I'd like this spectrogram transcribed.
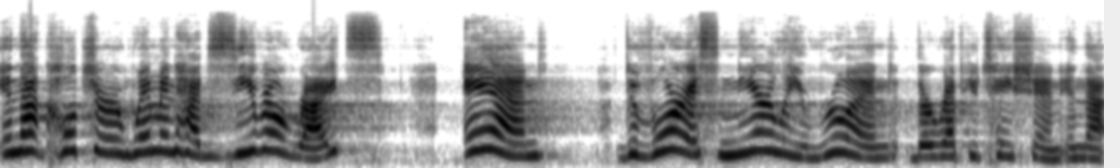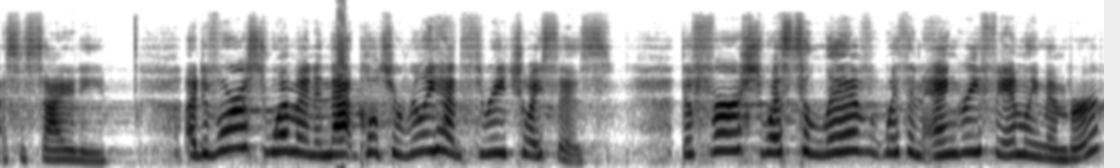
In that culture, women had zero rights and divorce nearly ruined their reputation in that society. A divorced woman in that culture really had three choices. The first was to live with an angry family member.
